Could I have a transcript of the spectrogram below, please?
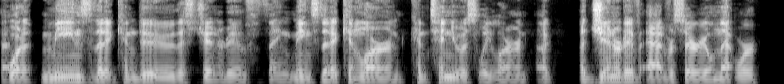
Uh, what it means that it can do, this generative thing, means that it can learn, continuously learn. A, a generative adversarial network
